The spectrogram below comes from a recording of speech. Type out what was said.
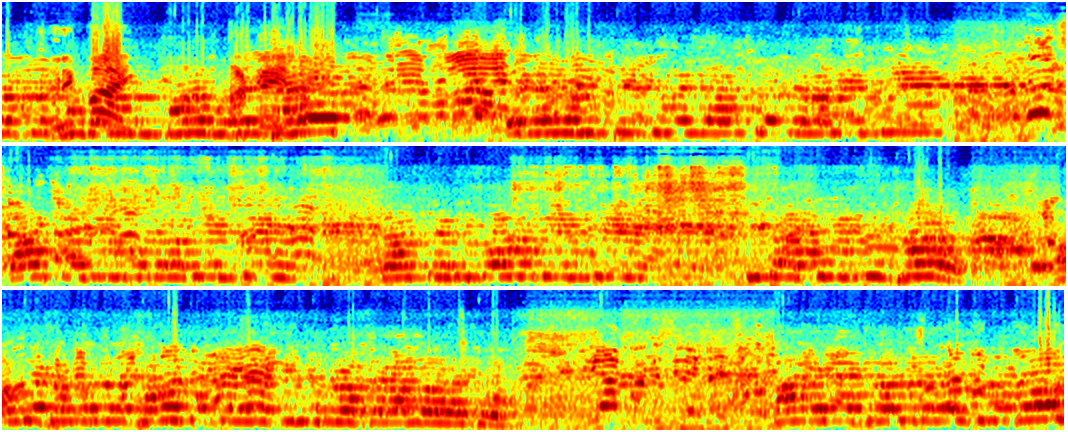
ডক্টর খন্দকার হোসেন সাহেব। এখানে উপস্থিত কুমিল্লা উপজেলা বিএনপি সভাপতি আসসালামু আলাইকুম বাংলাদেশ জাতীয়তাবাদী দল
